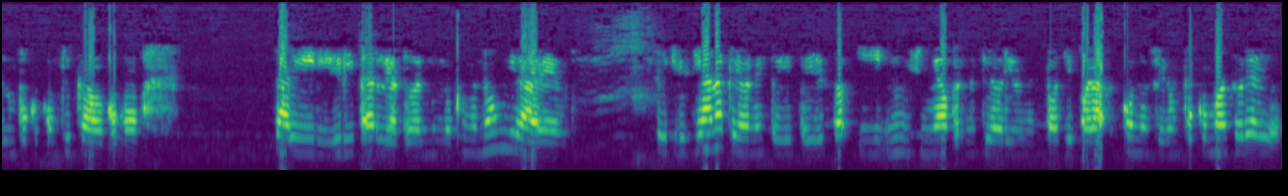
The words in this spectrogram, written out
es un poco complicado como salir y gritarle a todo el mundo como, no, mira, eh, soy cristiana, creo en esto y esto y esto, y si me ha permitido abrir un espacio para conocer un poco más sobre Dios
